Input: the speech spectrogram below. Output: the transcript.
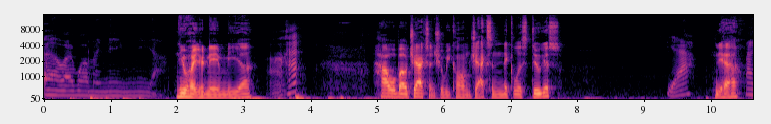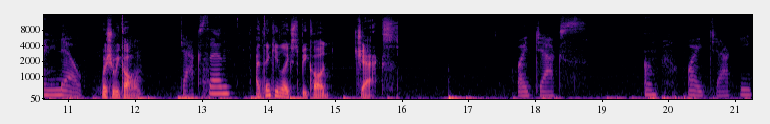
Oh, I want my name Mia. you want your name Mia? Uh-huh. How about Jackson? Should we call him Jackson Nicholas Dugas? Yeah, Yeah? I know. What should we call him? Jackson I think he likes to be called Jax. or Jax. Um, or Jackie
